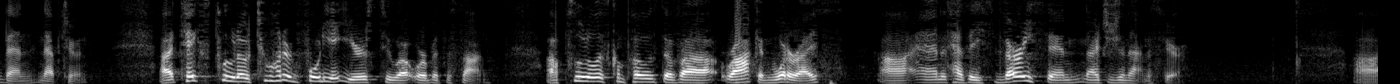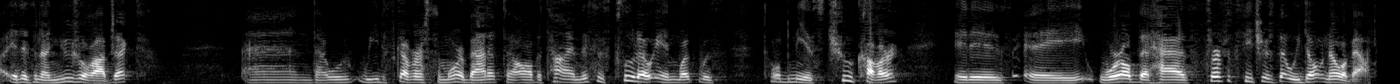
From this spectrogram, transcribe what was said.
than Neptune. Uh, it takes Pluto 248 years to uh, orbit the Sun. Uh, Pluto is composed of uh, rock and water ice, uh, and it has a very thin nitrogen atmosphere. Uh, it is an unusual object, and uh, we discover some more about it uh, all the time. This is Pluto in what was told to me as true color. It is a world that has surface features that we don't know about.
